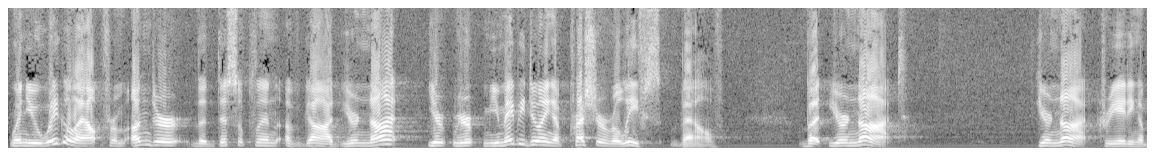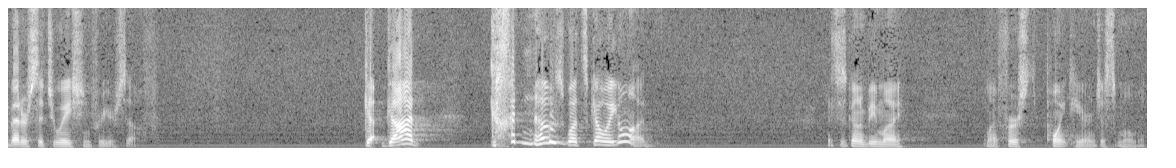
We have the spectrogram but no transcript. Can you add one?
when you wiggle out from under the discipline of God, you're not, you're, you're, you may be doing a pressure relief valve, but you're not, you're not creating a better situation for yourself. God, God knows what's going on. This is going to be my, my first point here in just a moment.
